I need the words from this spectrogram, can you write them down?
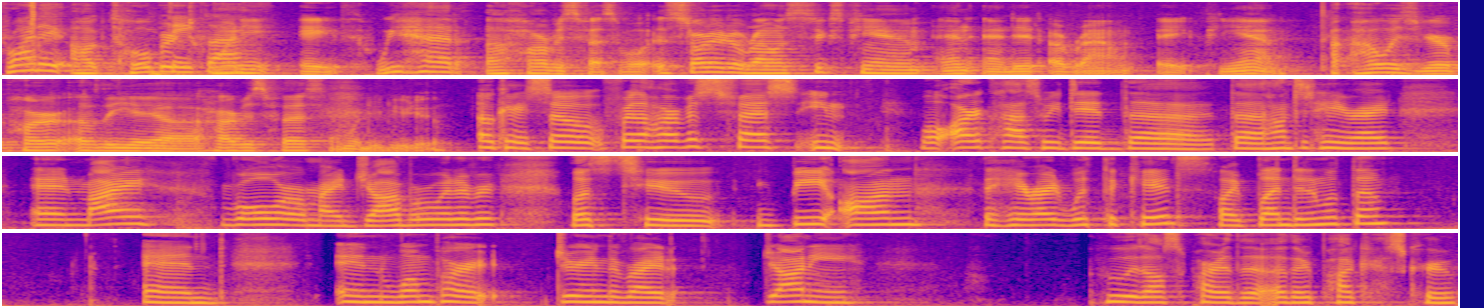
Friday, October Fake laugh. 28th, we had a harvest festival. It started around 6 p.m. and ended around 8 p.m. How was your part of the uh, harvest fest and what did you do? Okay, so for the Harvest Fest, in, well, our class we did the the haunted hayride, and my role or my job or whatever was to be on the hayride with the kids, like blend in with them. And in one part during the ride, Johnny, who is also part of the other podcast crew,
